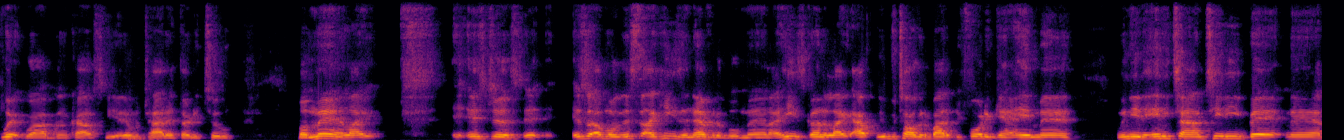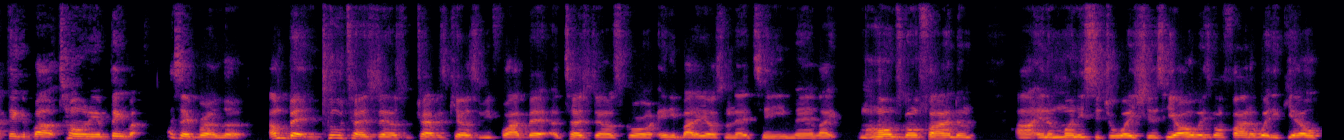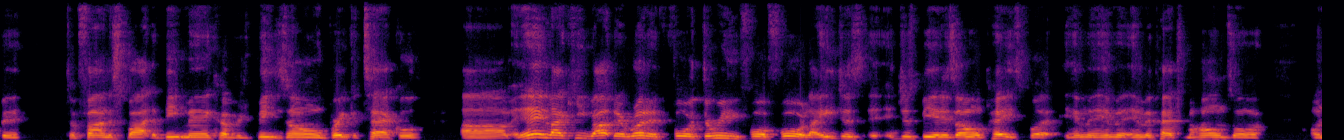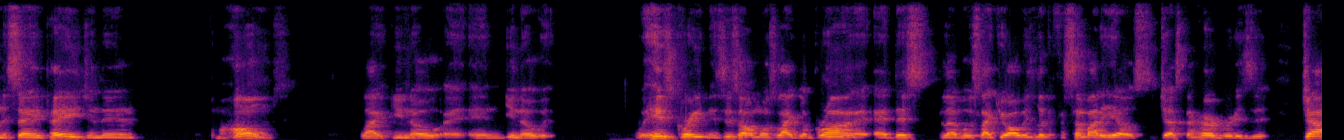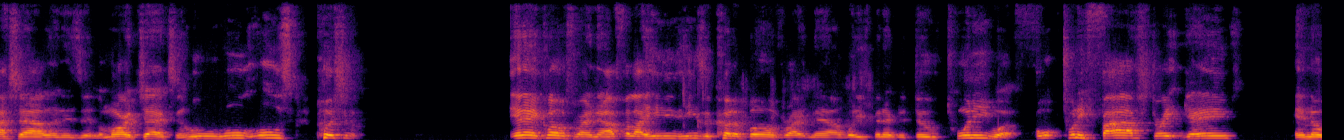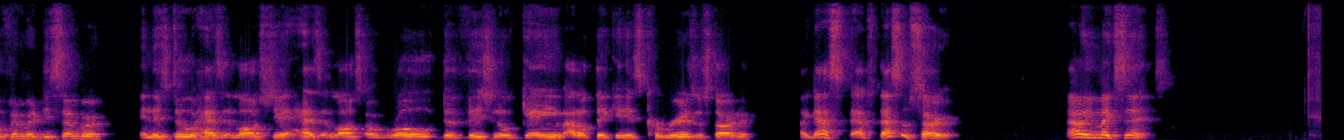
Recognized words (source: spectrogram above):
with Rob Gronkowski. They were tied at 32. But man, like it's just it, it's almost it's like he's inevitable, man. Like he's gonna like I, we were talking about it before the game. Hey man, we need an anytime TD bet, man. I think about Tony. I'm thinking about. I say, bro, look, I'm betting two touchdowns from Travis Kelce before I bet a touchdown score on anybody else on that team, man. Like Mahomes gonna find him uh, in the money situations. He always gonna find a way to get open, to find a spot, to beat man coverage, beat zone, break a tackle. Um, and it ain't like he out there running four three, four four. Like he just it, it just be at his own pace. But him and him and him and Patrick Mahomes on on the same page, and then Mahomes, like you know, and, and you know, with his greatness, it's almost like LeBron at, at, this level. It's like you're always looking for somebody else. Justin Herbert, is it Josh Allen? Is it Lamar Jackson? Who who who's pushing? It ain't close right now. I feel like he, he's a cut above right now. What he's been able to do 20, what, four, 25 straight games in November, December. And this dude hasn't lost yet, hasn't lost a road divisional game. I don't think in his career as a starter. Like that's that's that's absurd. That don't even make sense.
